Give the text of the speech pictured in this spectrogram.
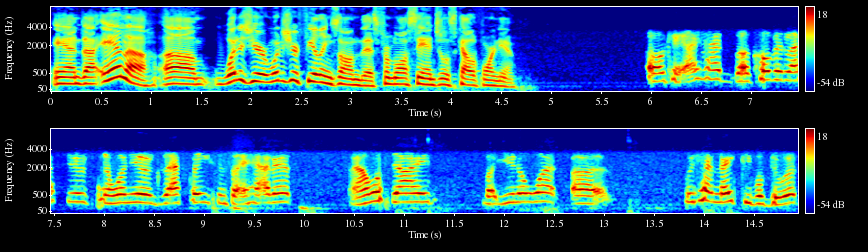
and uh, Anna, um, what is your what is your feelings on this from Los Angeles, California? Okay, I had uh, COVID last year, you know, one year exactly since I had it. I almost died, but you know what? Uh, we can't make people do it.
